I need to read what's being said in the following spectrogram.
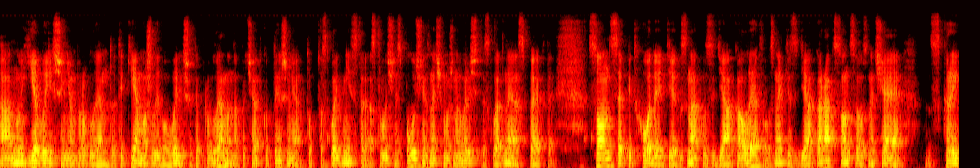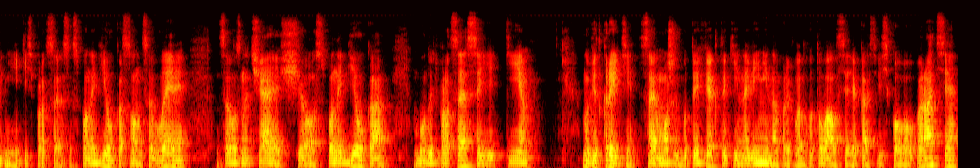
ну, є вирішенням проблем, то таке можливо вирішити проблеми на початку тижня, тобто складні ст- астрологічні сполучення, значить можна вирішити складні аспекти. Сонце підходить як знаку зодіака Лев, у знакі зодіака Рак сонце означає скритні якісь процеси. З понеділка сонце в леві. Це означає, що з понеділка будуть процеси, які ну, відкриті. Це може бути ефект, який на війні, наприклад, готувалася якась військова операція,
